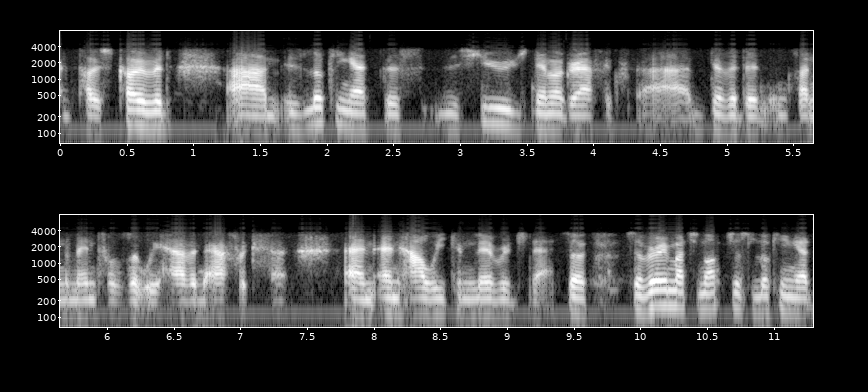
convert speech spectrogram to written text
and post COVID um, is looking at this this huge demographic uh, dividend and fundamentals that we have in Africa and, and how we can leverage that. So so very much not just looking at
